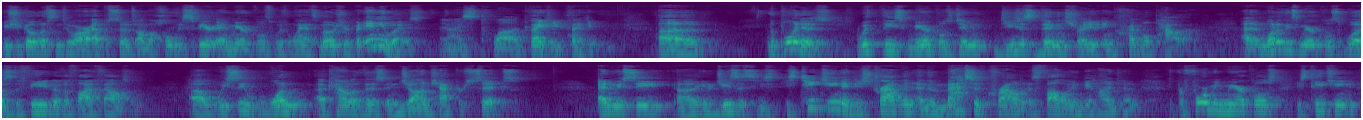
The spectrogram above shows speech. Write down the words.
you should go listen to our episodes on the Holy Spirit and miracles with Lance Mosier. But anyways, Nice plug. Thank you, thank you. Uh, the point is, with these miracles, Jim, Jesus demonstrated incredible power. And one of these miracles was the feeding of the 5,000. Uh, we see one account of this in John chapter 6. And we see, uh, you know, Jesus, he's, he's teaching and he's traveling, and the massive crowd is following behind him. He's performing miracles, he's teaching,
